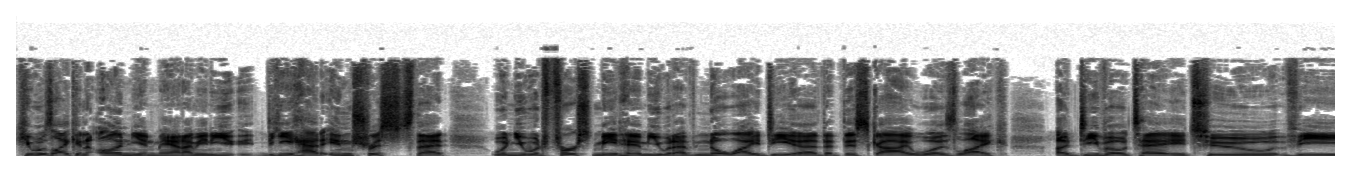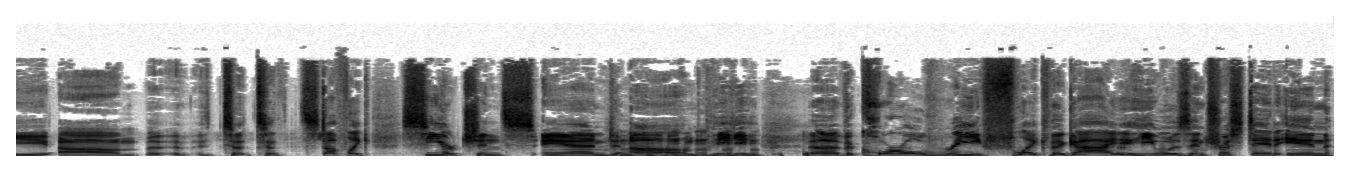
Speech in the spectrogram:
he was like an onion, man. I mean, he, he had interests that when you would first meet him, you would have no idea that this guy was like a devotee to the um to, to stuff like sea urchins and um the uh, the coral reef. Like the guy he was interested in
